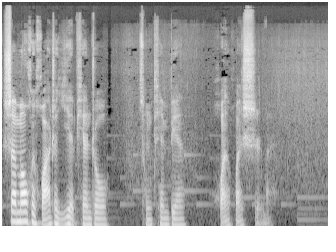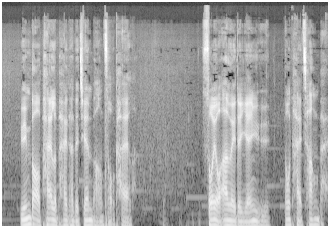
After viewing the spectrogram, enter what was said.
山猫会划着一叶扁舟，从天边缓缓驶来。云豹拍了拍他的肩膀，走开了。所有安慰的言语都太苍白。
